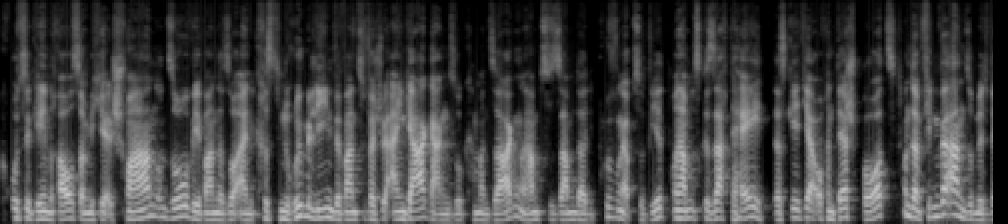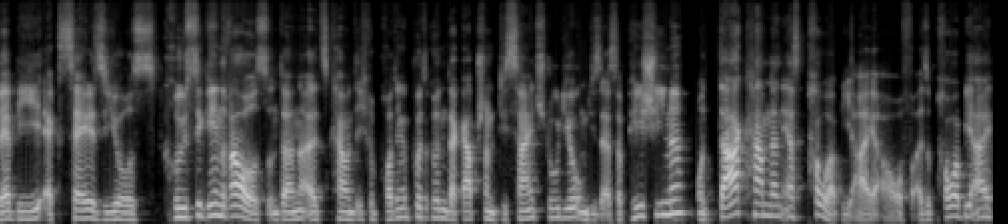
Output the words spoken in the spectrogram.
Grüße gehen raus an Michael Schwan und so. Wir waren da so eine Christine Rümelin. Wir waren zum Beispiel ein Jahrgang, so kann man sagen, und haben zusammen da die Prüfung absolviert und haben uns gesagt, hey, das geht ja auch in Dashboards. Und dann fingen wir an, so mit Webby, Excelsior, Videos. Grüße gehen raus. Und dann, als Kai und ich Reporting Impulse gründen, da gab es schon Design Studio um diese SAP-Schiene. Und da kam dann erst Power BI auf. Also Power BI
